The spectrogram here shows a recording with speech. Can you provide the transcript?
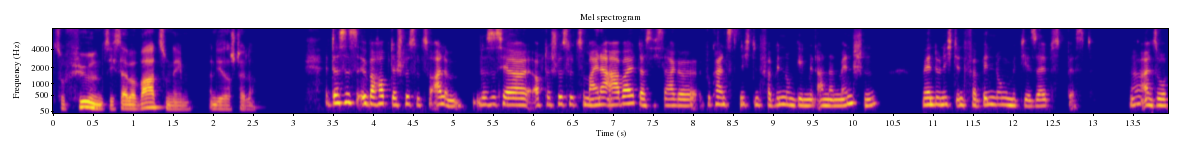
zu fühlen, sich selber wahrzunehmen an dieser Stelle. Das ist überhaupt der Schlüssel zu allem. Das ist ja auch der Schlüssel zu meiner Arbeit, dass ich sage, du kannst nicht in Verbindung gehen mit anderen Menschen, wenn du nicht in Verbindung mit dir selbst bist. Ne? Also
